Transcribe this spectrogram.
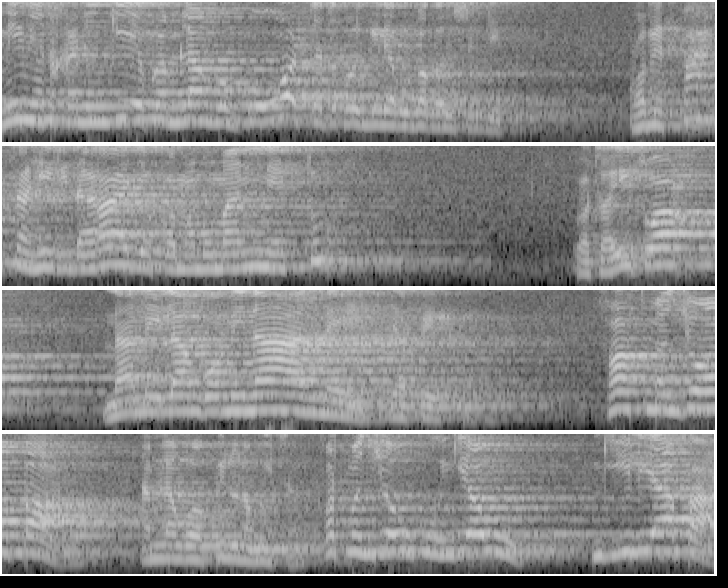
Mimi nataka niingie kwa mlango huo wote atakaoingilia Abubakar Siddiq. Wamepata hili daraja kwa mambo manne tu. Wataitwa na milango minane ya pepo. Fatma njoo hapa. Na mlango wa pili unamuita Fatma njoo huku ingia huu. Ingilia hapa.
